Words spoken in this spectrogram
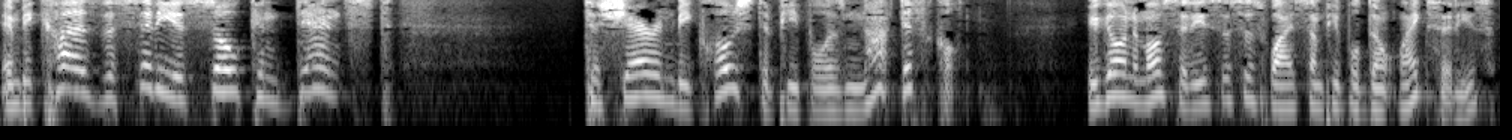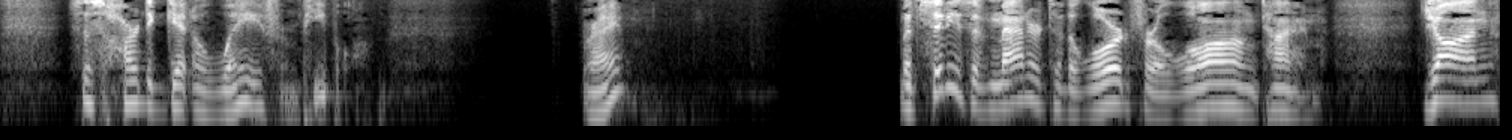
And because the city is so condensed, to share and be close to people is not difficult. You go into most cities, this is why some people don't like cities. It's just hard to get away from people. Right? But cities have mattered to the Lord for a long time. John,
